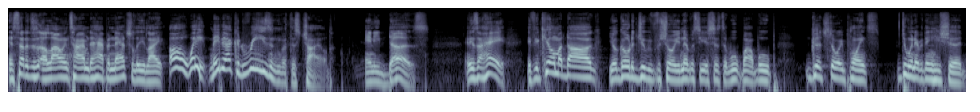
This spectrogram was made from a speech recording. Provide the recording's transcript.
instead of just allowing time to happen naturally, like, oh wait, maybe I could reason with this child, and he does. And he's like, hey, if you kill my dog, you'll go to juvie for sure. You never see your sister. Whoop wop whoop. Good story points. Doing everything he should.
